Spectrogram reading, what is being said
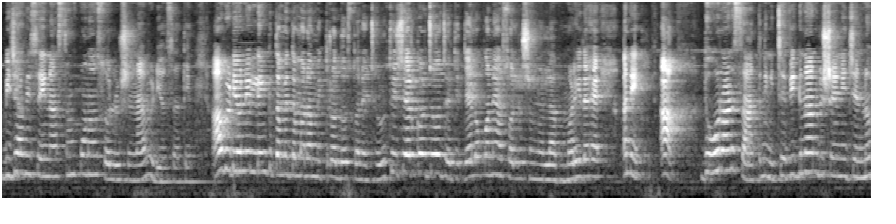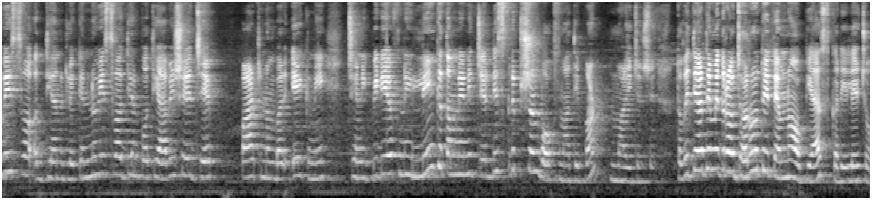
બીજા વિષયના સંપૂર્ણ સોલ્યુશનના વીડિયો સાથે. આ વિડીયોની લિંક તમે તમારા મિત્રો દોસ્તોને જરૂરથી શેર કરજો, જેથી તે લોકોને આ સોલ્યુશનનો લાભ મળી રહે અને આ ધોરણ સાતની જે વિજ્ઞાન વિષયની જે નવી સ્વ અધ્યયન એટલે કે નવી સ્વ અધ્યયન પોથી આવી છે, જે પાઠ નંબર એકની જેની પીડીએફની લિંક તમને નીચે ડિસ્ક્રિપ્શન બોક્સમાંથી પણ મળી જશે. તો વિદ્યાર્થી મિત્રો, જરૂરથી તેમનો અભ્યાસ કરી લેજો.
